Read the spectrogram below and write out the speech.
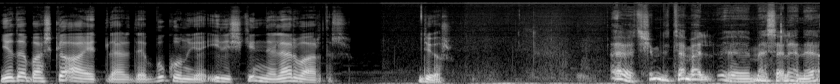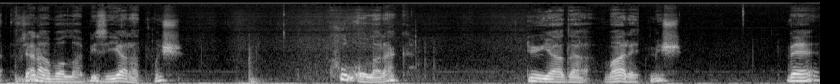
Ya da başka ayetlerde bu konuya ilişkin neler vardır? diyor. Evet şimdi temel e, mesele ne? Cenab-ı Allah bizi yaratmış. Kul olarak dünyada var etmiş ve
